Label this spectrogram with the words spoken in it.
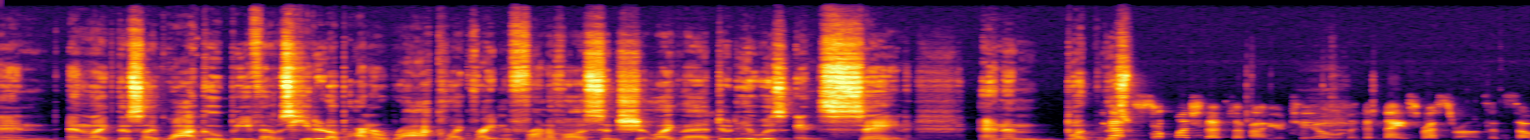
and and like this like wagyu beef that was heated up on a rock like right in front of us and shit like that dude it was insane and then but We this got so much of that stuff out here too. Like the nice restaurants. It's so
